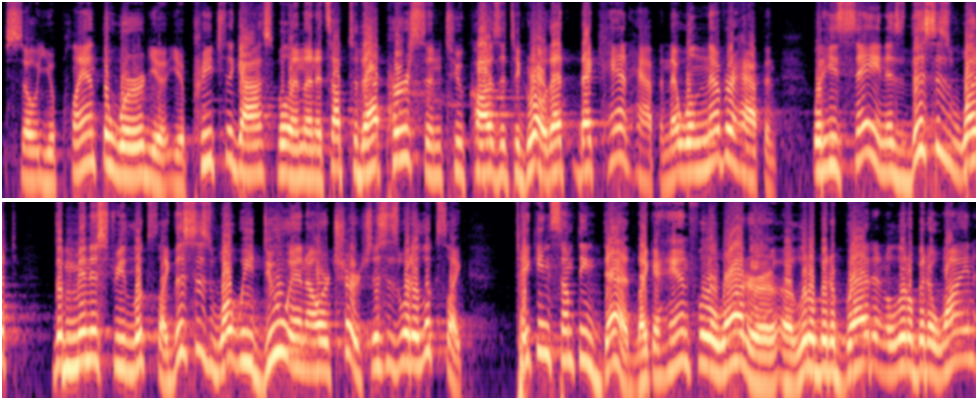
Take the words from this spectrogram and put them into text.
so you plant the word, you, you preach the gospel, and then it's up to that person to cause it to grow. That, that can't happen. That will never happen. What he's saying is this is what the ministry looks like. This is what we do in our church. This is what it looks like taking something dead, like a handful of water, a little bit of bread, and a little bit of wine,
